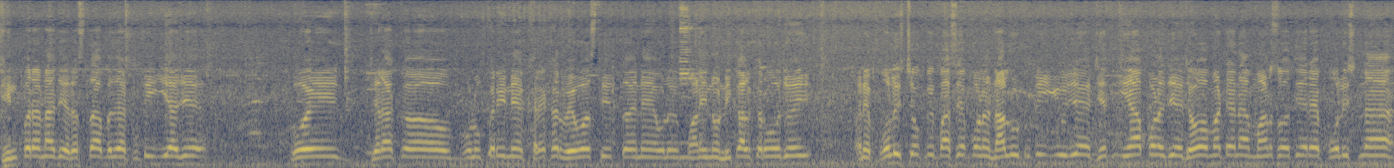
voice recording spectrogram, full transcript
જીનપરાના જે રસ્તા બધા તૂટી ગયા છે, કોઈ જરાક ઓલું કરીને ખરેખર વ્યવસ્થિત અને ઓલું પાણીનો નિકાલ કરવો જોઈએ. અને પોલીસ ચોકી પાસે પણ નાલું તૂટી ગયું છે. જેથી ત્યાં પણ જે જવા માટેના માણસો અત્યારે પોલીસના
